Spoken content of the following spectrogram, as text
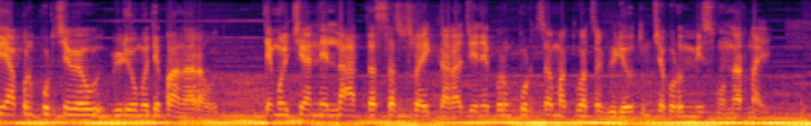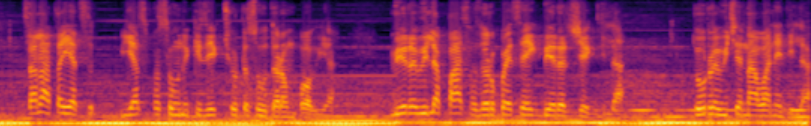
ते आपण पुढच्या व्हिडिओमध्ये पाहणार आहोत. त्यामुळे चॅनेलला आता सबस्क्राईब करा जेणेकरून पुढचा महत्त्वाचा व्हिडिओ तुमच्याकडून मिस होणार नाही. चला आता याच याच फसवणुकीचं एक छोटंसं उदाहरण पाहूया. मी रवीला पाच हजार रुपयाचा एक बेरर चेक दिला. तो रवीच्या नावाने दिला.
